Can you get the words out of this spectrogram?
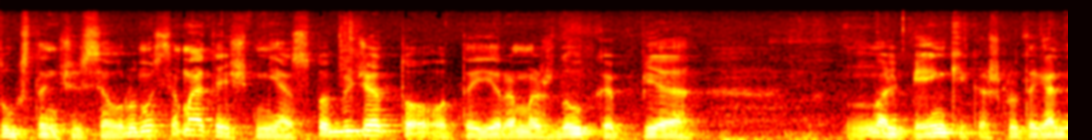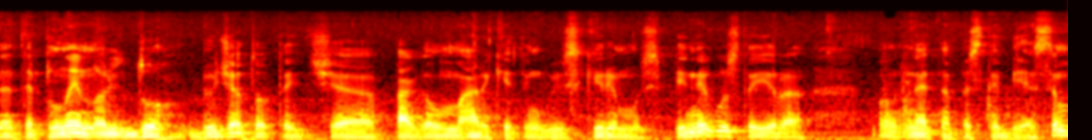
tūkstančius eurų nusimatę iš miesto biudžeto, o tai yra maždaug apie 0,5 kažkur, tai gal net nepilnai 0,2 biudžeto, tai čia pagal marketingui skiriamus pinigus, tai yra, nu, net nepastebėsim,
